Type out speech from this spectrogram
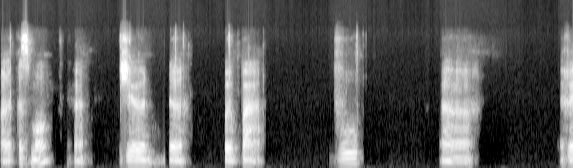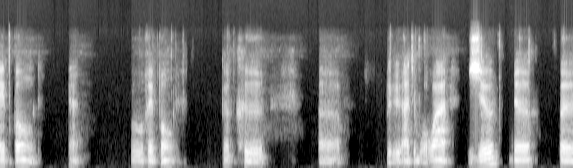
malheureusement นะฮะ je ne peux pas vous euh, répondre นะ vous répondre ก็คือเอ่อหรืออาจจะบอกว่า je ne peux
